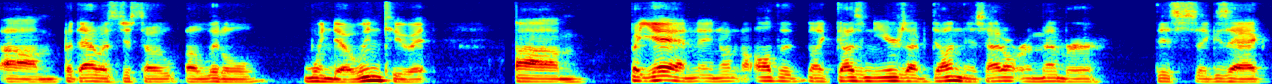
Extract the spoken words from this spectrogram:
Um, but that was just a, a little window into it. Um, but yeah, and, and on all the like dozen years I've done this, I don't remember this exact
